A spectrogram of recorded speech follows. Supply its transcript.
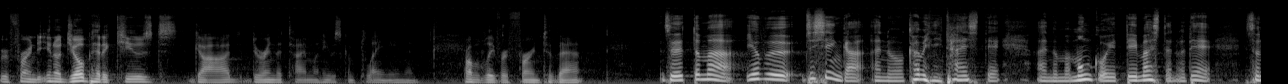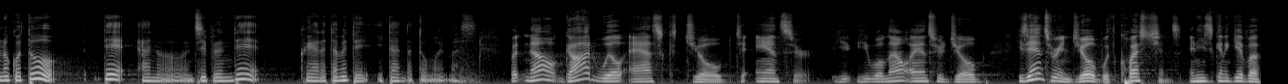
referring to, you know, Job had accused God during the time when he was complaining, and probably referring to that. ずっとまあヨブ自身があの神に対してあのまあ文句を言っていましたのでそのことをであの自分で悔い改めていたんだと思います。But now God will ask Job to answer. He, he will now answer Job. He's answering Job with questions, and he's going to give a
